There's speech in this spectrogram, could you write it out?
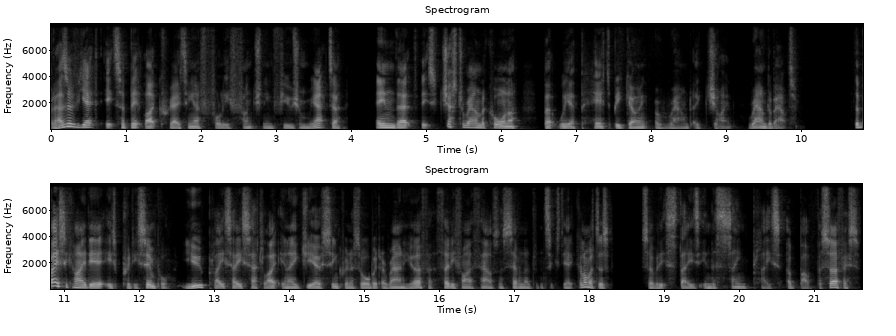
But as of yet, it's a bit like creating a fully functioning fusion reactor, in that it's just around the corner, but we appear to be going around a giant roundabout. The basic idea is pretty simple. You place a satellite in a geosynchronous orbit around the Earth at 35,768 kilometers, so that it stays in the same place above the surface.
